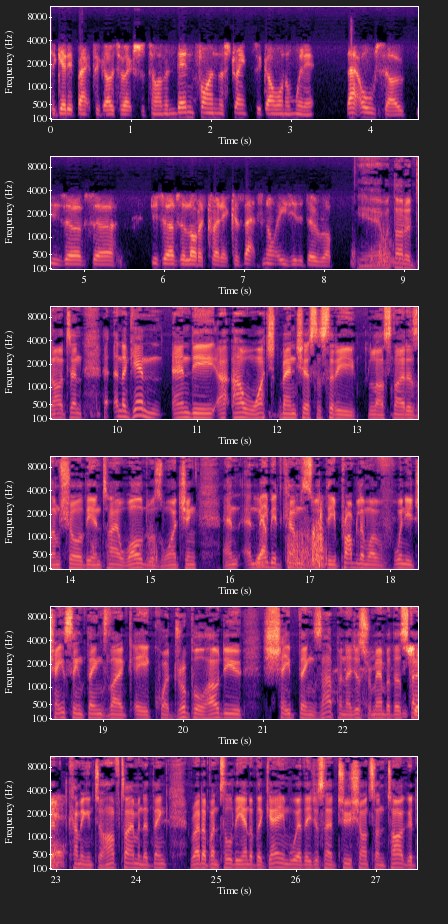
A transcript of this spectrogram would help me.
to get it back to go to extra time, and then find the strength to go on and win it. That also deserves. Uh, deserves a lot of credit because that's not easy to do, Rob. Yeah, without a doubt. And and again, Andy, I, I, watched Manchester City last night, as I'm sure the entire world was watching. And and yep. maybe it comes with the problem of when you're chasing things like a quadruple, how do you shape things up? And I just remember the stat yeah. coming into halftime, and I think right up until the end of the game, where they just had two shots on target,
